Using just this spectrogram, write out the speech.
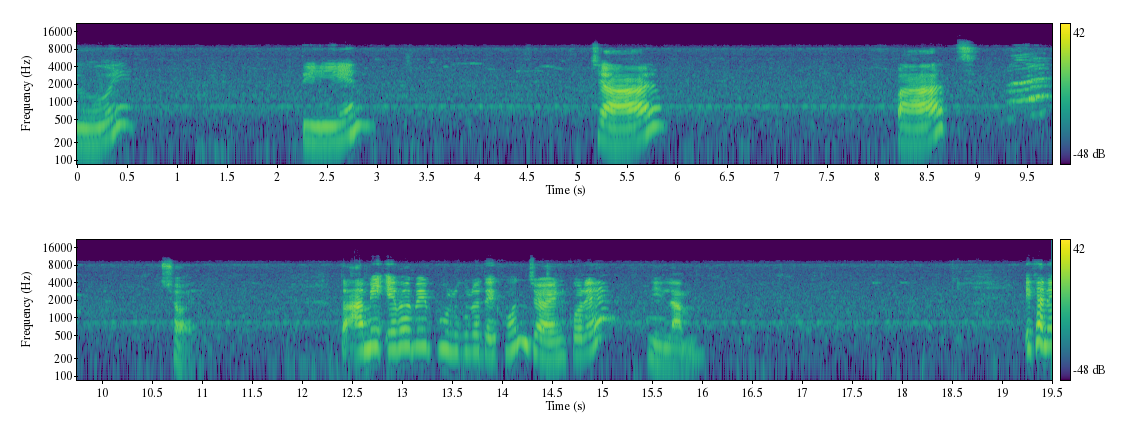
দুই, তিন চার, পাঁচ, ছয়। তো আমি এভাবেই ফুলগুলো দেখুন, জয়েন করে নিলাম। এখানে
